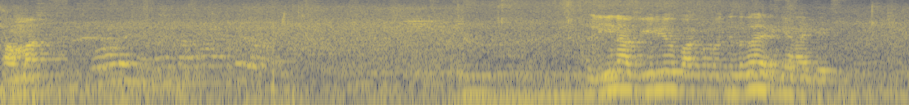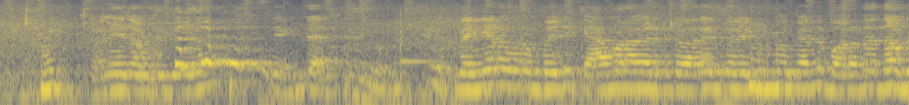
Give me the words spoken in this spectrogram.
செம்ம லீனா வீடியோ பார்க்கும் பட்சத்தில் தான் இருக்கு எனக்கு. எங்க? வெங்கடபுரம் போயிட்டு கேமரா எடுத்துட்டு வரேன்னு சொல்லிட்டு உட்காந்து பரோட்டா தான்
